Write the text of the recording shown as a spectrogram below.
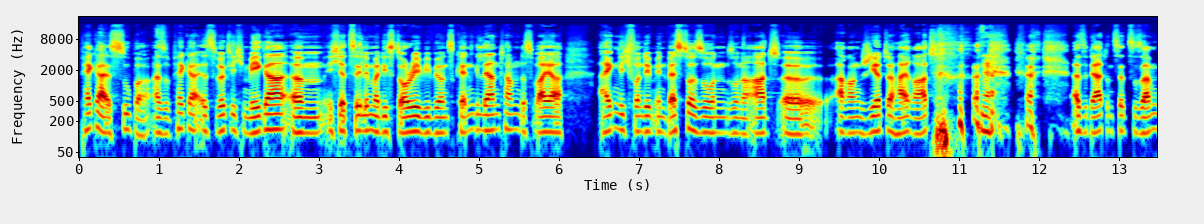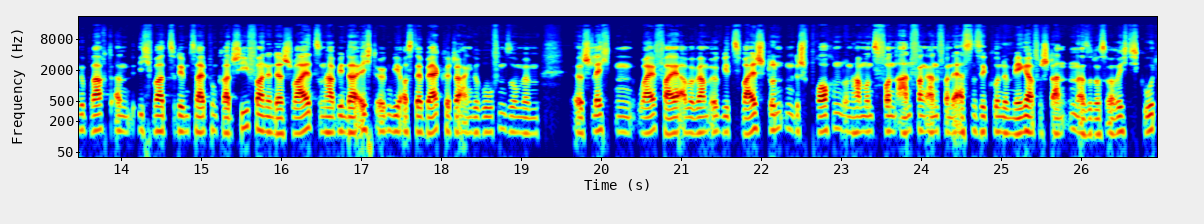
Pekka ist super. Also Pekka ist wirklich mega. Ähm, ich erzähle immer die Story, wie wir uns kennengelernt haben. Das war ja eigentlich von dem Investor so, ein, so eine Art äh, arrangierte Heirat. Ja. Also der hat uns ja zusammengebracht. Und ich war zu dem Zeitpunkt gerade Skifahren in der Schweiz und habe ihn da echt irgendwie aus der Berghütte angerufen, so mit dem äh, schlechten Wi-Fi. Aber wir haben irgendwie zwei Stunden gesprochen und haben uns von Anfang an, von der ersten Sekunde mega verstanden. Also das war richtig gut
